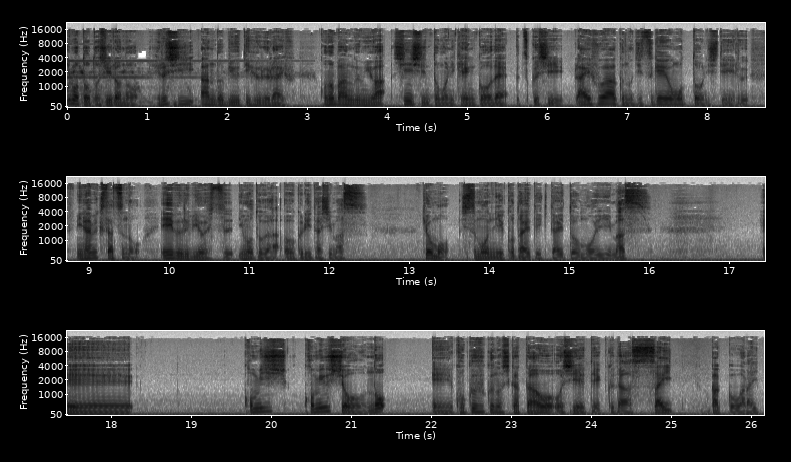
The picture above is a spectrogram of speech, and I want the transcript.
井本敏弘のヘルシービューティフルライフこの番組は心身ともに健康で美しいライフワークの実現をモットーにしている南草津のエイブル美容室井本がお送りいたします。今日も質問に答えていきたいと思います。えー、コミュコミュ障の、えー、克服の仕方を教えてください。かっこ笑い。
